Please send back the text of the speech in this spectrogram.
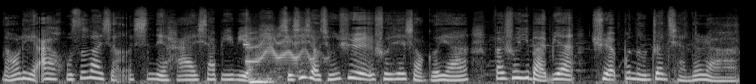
脑里爱胡思乱想，心里还爱瞎逼逼，写些小情绪，说些小格言，翻书一百遍却不能赚钱的人。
